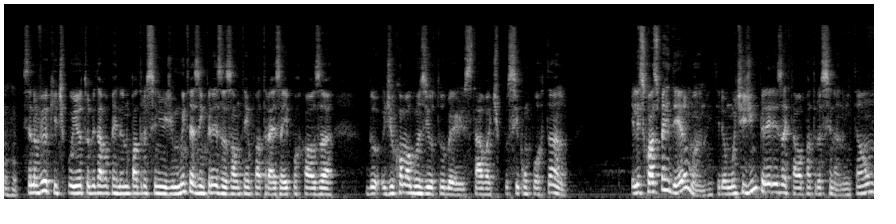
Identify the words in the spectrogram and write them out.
Uhum. Você não viu que tipo, o YouTube tava perdendo patrocínio de muitas empresas há um tempo atrás aí por causa do, de como alguns youtubers estavam tipo, se comportando? Eles quase perderam, mano. Entendeu? Um monte de empresa que tava patrocinando. Então,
